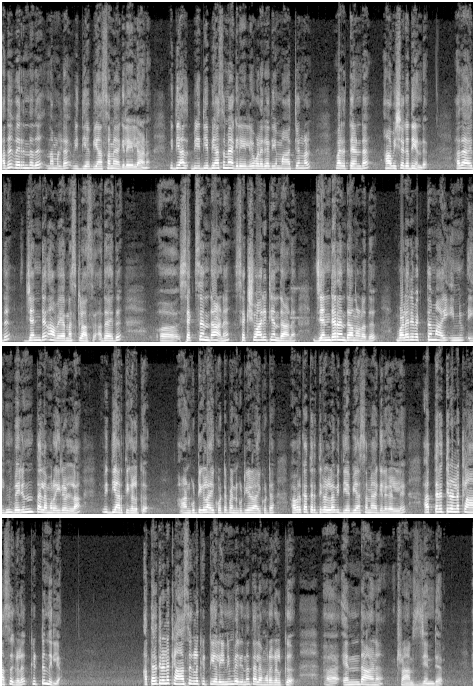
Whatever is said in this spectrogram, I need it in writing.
അത് വരുന്നത് നമ്മളുടെ വിദ്യാഭ്യാസ മേഖലയിലാണ്. വിദ്യാ വിദ്യാഭ്യാസ മേഖലയിൽ വളരെയധികം മാറ്റങ്ങൾ വരുത്തേണ്ട ആവശ്യകതയുണ്ട്. അതായത് ജെൻഡർ അവയർനെസ് ക്ലാസ് അതായത് സെക്സ് എന്താണ് സെക്ഷുവാലിറ്റി എന്താണ് ജെൻഡർ എന്താണെന്നുള്ളത് വളരെ വ്യക്തമായി ഇൻ ഇൻ വരും തലമുറയിലുള്ള വിദ്യാർത്ഥികൾക്ക് ആൺകുട്ടികളായിക്കോട്ടെ പെൺകുട്ടികളായിക്കോട്ടെ അവർക്ക് അത്തരത്തിലുള്ള വിദ്യാഭ്യാസ മേഖലകളിൽ അത്തരത്തിലുള്ള ക്ലാസ്സുകൾ കിട്ടുന്നില്ല. അത്തരത്തിലുള്ള ക്ലാസ്സുകൾ കിട്ടിയാൽ ഇനിയും വരുന്ന തലമുറകൾക്ക് എന്താണ് ട്രാൻസ്ജെൻഡർ?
